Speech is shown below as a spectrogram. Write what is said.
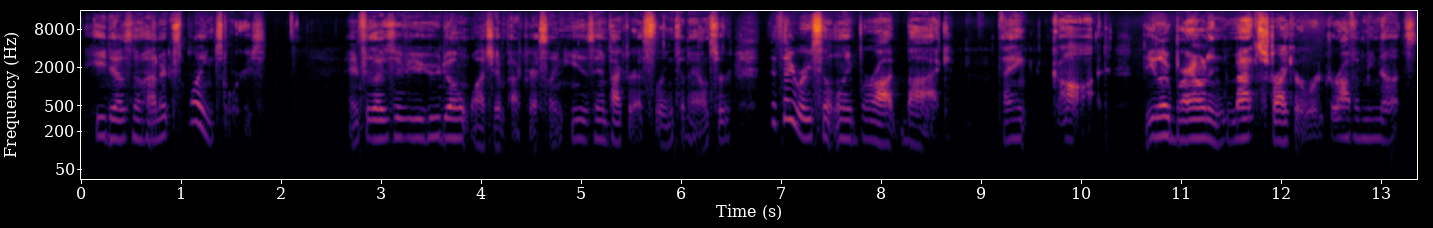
he does know how to explain stories. And for those of you who don't watch Impact Wrestling, he is Impact Wrestling's announcer that they recently brought back. Thank God. D'Lo Brown and Matt Striker were driving me nuts.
